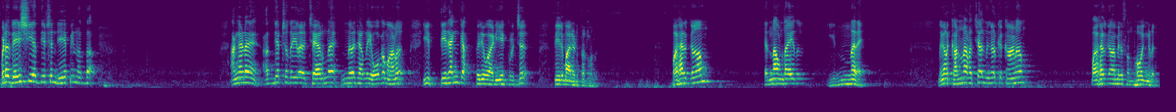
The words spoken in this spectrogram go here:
ഇവിടെ ദേശീയ അധ്യക്ഷൻ ജെ പി നദ്ദ അങ്ങയുടെ അധ്യക്ഷതയിൽ ചേർന്ന് ഇന്നലെ ചേർന്ന യോഗമാണ് ഈ തിരങ്ക പരിപാടിയെക്കുറിച്ച് തീരുമാനമെടുത്തിട്ടുള്ളത്. പഹൽഗാം എന്നാ ഉണ്ടായത്? ഇന്നലെ. നിങ്ങൾ കണ്ണടച്ചാൽ നിങ്ങൾക്ക് കാണാം പഹൽഗാമിലെ സംഭവങ്ങൾ.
